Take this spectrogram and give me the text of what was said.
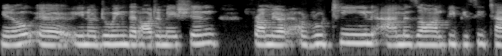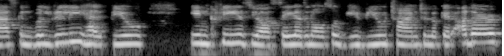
you know uh, you know doing that automation from your routine amazon ppc task and will really help you increase your sales and also give you time to look at other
